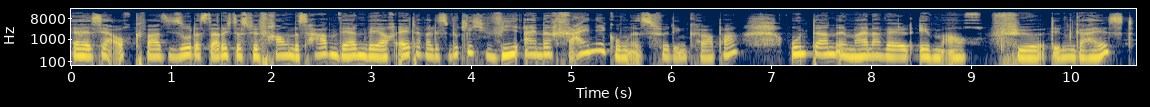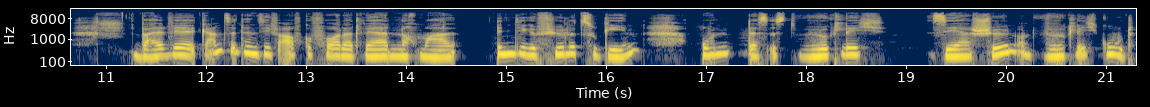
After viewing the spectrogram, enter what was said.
äh, ist ja auch quasi so, dass dadurch, dass wir Frauen das haben, werden wir ja auch älter, weil es wirklich wie eine Reinigung ist für den Körper und dann in meiner Welt eben auch für den Geist, weil wir ganz intensiv aufgefordert werden, nochmal in die Gefühle zu gehen und das ist wirklich sehr schön und wirklich gut.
